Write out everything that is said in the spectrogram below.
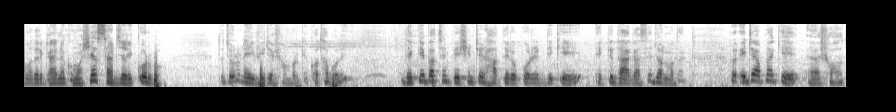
আমাদের গায়নাকোমাসিয়া সার্জারি করব। তো চলুন এই ভিডিও সম্পর্কে কথা বলি। দেখতেই পাচ্ছেন, পেশেন্টের হাতের ওপরের দিকে একটি দাগ আছে জন্মদাগ তো এটা আপনাকে সহজ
